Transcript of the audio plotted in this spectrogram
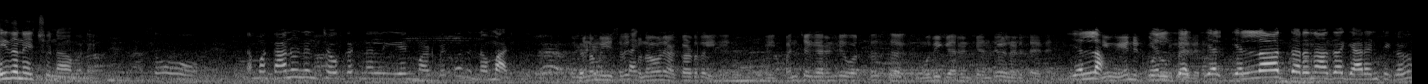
ಐದನೇ ಚುನಾವಣೆ. ಸೊ ನಮ್ಮ ಕಾನೂನಿನ ಚೌಕಟ್ಟಿನಲ್ಲಿ ಏನು ಮಾಡಬೇಕು ಅದನ್ನು ಮಾಡ್ತೀವಿ. ಈ ಸಲ ಚುನಾವಣೆ ಅಖಾಡದಲ್ಲಿ ಈ ಪಂಚ ಗ್ಯಾರಂಟಿ ವರ್ಸಸ್ ಮೋದಿ ಗ್ಯಾರಂಟಿ ಅಂತ ಹೇಳಿ ನಡೀತಾ ಇದೆ. ಎಲ್ಲ. ಎಲ್ಲ ಥರನಾದ ಗ್ಯಾರಂಟಿಗಳು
